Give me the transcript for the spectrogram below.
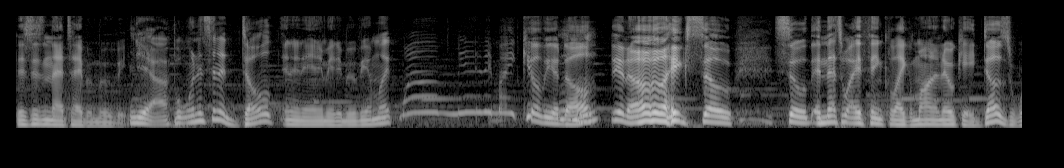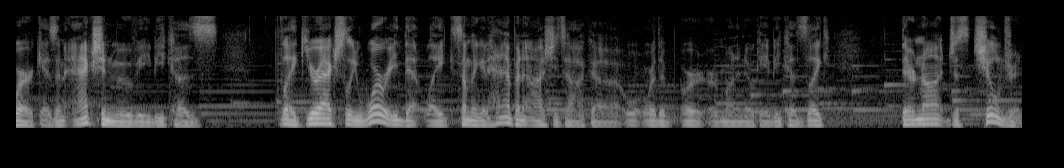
This isn't that type of movie. Yeah. but when it's an adult in an animated movie i'm like well yeah, they might kill the adult you know like so so and that's why i think like mononoke does work as an action movie because like you're actually worried that like something could happen to ashitaka or, or the or, or mononoke because like they're not just children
